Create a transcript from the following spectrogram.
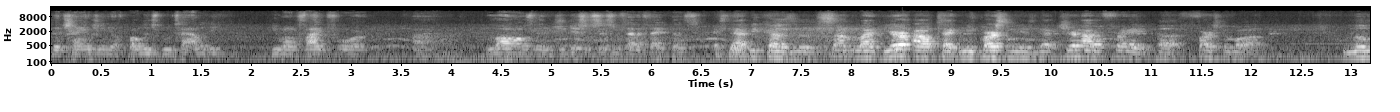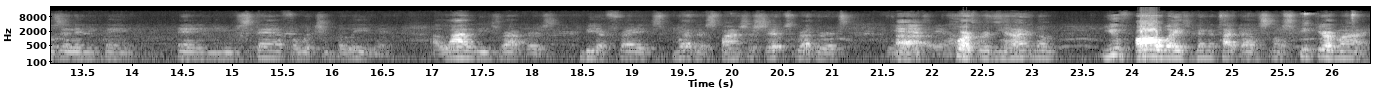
the changing of police brutality. You won't fight for uh, laws and judicial systems that affect us. Is that because of something like your outtake, me personally, is that you're not afraid of, first of all, losing anything and you stand for what you believe in. A lot of these rappers be afraid, whether it's sponsorships, whether it's Yeah, uh, that's- yeah, corporate behind them. You've always been the type that was going to speak your mind,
